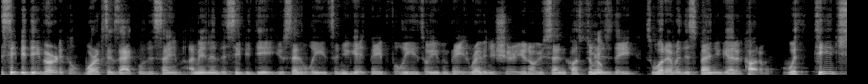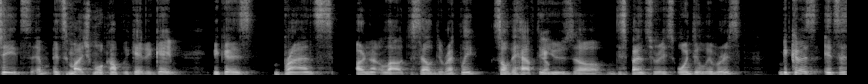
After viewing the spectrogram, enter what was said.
CBD vertical works exactly the same. I mean, in the CBD, you send leads and you get paid for leads, or even paid revenue share. You know, you send customers, they so whatever they spend, you get a cut of it. With THC, it's a, it's a much more complicated game because brands are not allowed to sell directly, so they have to Yep. use uh, dispensaries or deliveries because it's a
